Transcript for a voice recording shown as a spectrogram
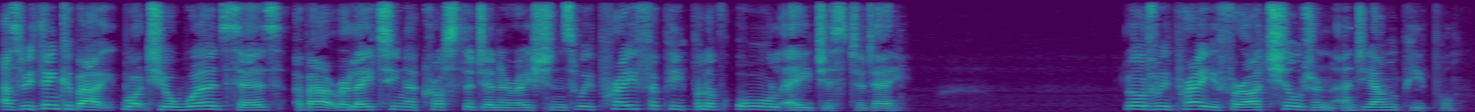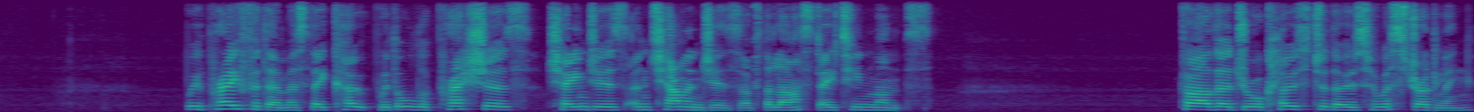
As we think about what your word says about relating across the generations, we pray for people of all ages today. Lord, we pray for our children and young people. We pray for them as they cope with all the pressures, changes, and challenges of the last 18 months. Father, draw close to those who are struggling.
